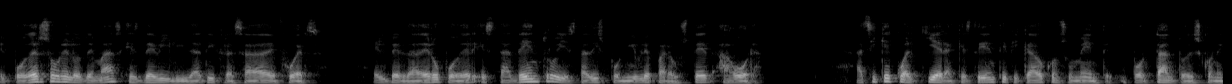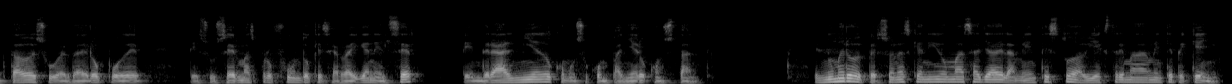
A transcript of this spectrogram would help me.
El poder sobre los demás es debilidad disfrazada de fuerza. El verdadero poder está dentro y está disponible para usted ahora. Así que cualquiera que esté identificado con su mente y por tanto desconectado de su verdadero poder, de su ser más profundo que se arraiga en el ser, tendrá al miedo como su compañero constante. El número de personas que han ido más allá de la mente es todavía extremadamente pequeño,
